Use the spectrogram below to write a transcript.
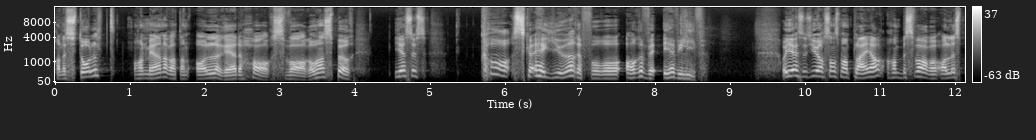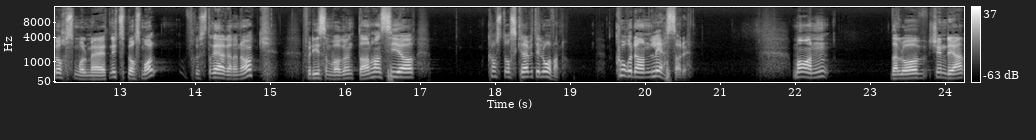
Han er stolt, og han mener at han allerede har svaret. Og han spør Jesus, hva skal jeg gjøre for å arve evig liv? Og Jesus gjør sånn som han pleier. Han besvarer alle spørsmål med et nytt spørsmål. Frustrerende nok for de som var rundt han. Han sier, 'Hva står skrevet i loven?' Hvordan leser du? Mannen, den lovkyndige,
